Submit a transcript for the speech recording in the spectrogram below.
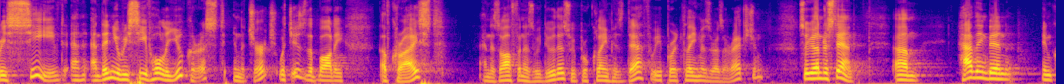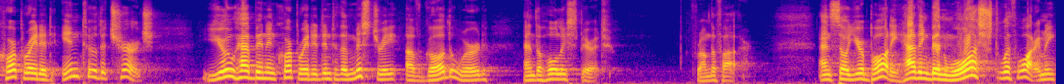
received, and, and then you receive Holy Eucharist in the church, which is the body of Christ, and as often as we do this, we proclaim his death, we proclaim his resurrection. So you understand, um, having been incorporated into the church, you have been incorporated into the mystery of God the Word and the Holy Spirit from the Father. And so your body, having been washed with water, I mean,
